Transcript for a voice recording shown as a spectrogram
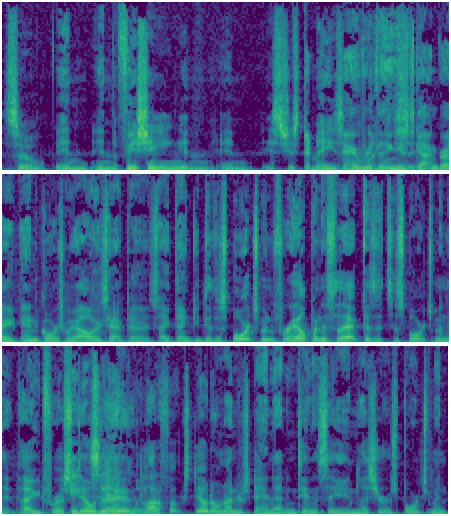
so, and and the fishing, and and it's just amazing. Everything you has said. gotten great, and of course, we always have to say thank you to the sportsman for helping us with that because it's the sportsman that paid for us. Still do. A lot of folks still don't understand that in Tennessee unless you're a sportsman,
